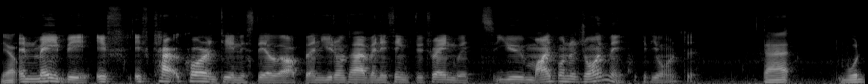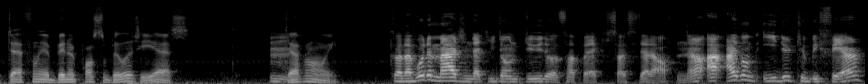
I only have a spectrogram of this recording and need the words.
Yep. And maybe if if quarantine is still up and you don't have anything to train with, you might want to join me if you want to. That would definitely have been a possibility. Yes. Mm. Definitely. Because I would imagine that you don't do those type of exercises that often. Now, I, I don't either, to be fair.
